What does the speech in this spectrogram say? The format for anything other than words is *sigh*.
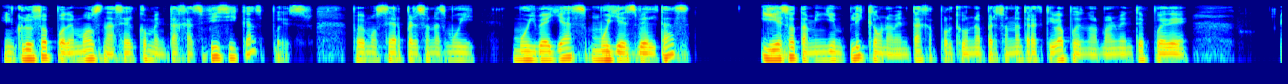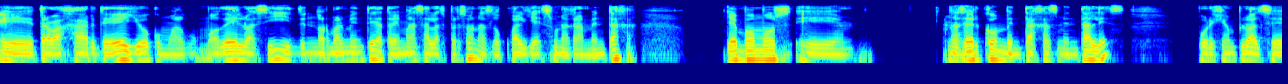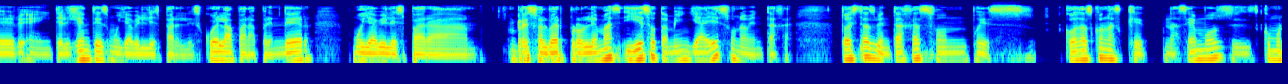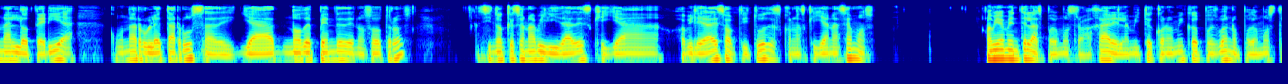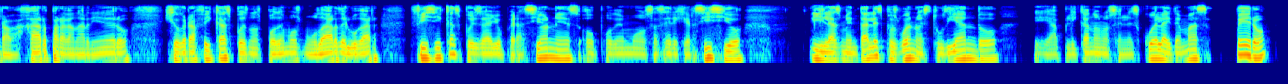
Incluso podemos nacer con ventajas físicas, pues podemos ser personas muy, muy bellas, muy esbeltas. Y eso también implica una ventaja, porque una persona atractiva, pues normalmente puede eh, trabajar de ello como algún modelo así, y normalmente atrae más a las personas, lo cual ya es una gran ventaja. Ya podemos eh, nacer con ventajas mentales, por ejemplo, al ser eh, inteligentes, muy hábiles para la escuela, para aprender, muy hábiles para resolver problemas y eso también ya es una ventaja. Todas estas ventajas son pues cosas con las que nacemos, es como una lotería, como una ruleta rusa de ya no depende de nosotros, sino que son habilidades que ya habilidades o aptitudes con las que ya nacemos. Obviamente las podemos trabajar. El ámbito económico, pues bueno, podemos trabajar para ganar dinero. Geográficas, pues nos podemos mudar de lugar. Físicas, pues ya hay operaciones o podemos hacer ejercicio. Y las mentales, pues bueno, estudiando, eh, aplicándonos en la escuela y demás. Pero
